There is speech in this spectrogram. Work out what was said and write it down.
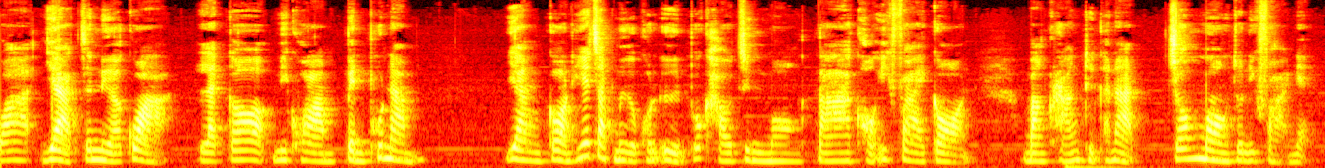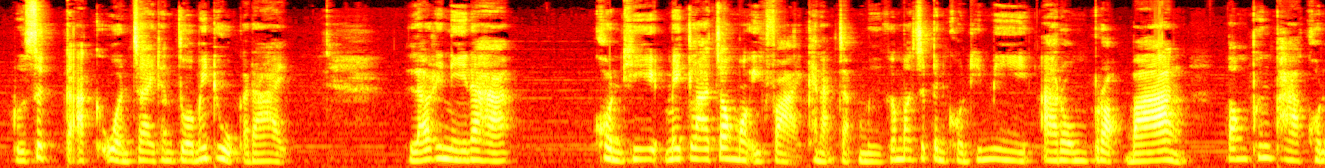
ว่าอยากจะเหนือกว่า และก็มีความเป็นผู้นำอย่างก่อนที่จะจับมือกับคนอื่น พวกเขาจึงมองตาของอีกฝ่ายก่อน บางครั้งถึงขนาดจ้องมองจนอีกฝ่ายเนี่ยรู้สึกกระอักอ่วนใจทำตัวไม่ถูกก็ได้ แล้วทีนี้นะคะ คนที่ไม่กล้าจ้องมองอีกฝ่าย ขณะจับมือก็มักจะเป็นคนที่มีอารมณ์เปราะบาง ต้องพึ่งพาคน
